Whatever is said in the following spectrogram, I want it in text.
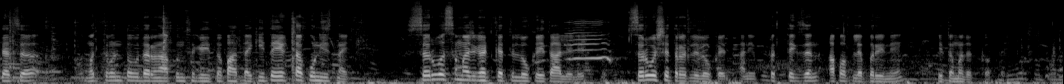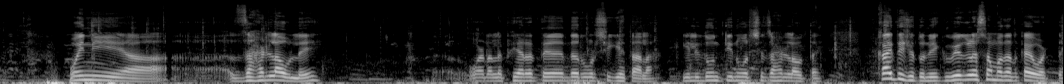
त्याचं मतवंत उदाहरण आपण सगळे इथं पाहताय की इथं एकटा कोणीच नाही. सर्व समाज घटकातील लोक इथं आलेले आहेत. सर्व क्षेत्रातले लोक आहेत आणि प्रत्येकजण आपापल्या परीने इथं मदत करत आहे वहिनी झाड लावलंय. वाडाला फेरा ते दरवर्षी घेत आला. गेली दोन तीन वर्ष झाड लावताय. काय त्याच्यातून? एक वेगळं समाधान काय वाटतं?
